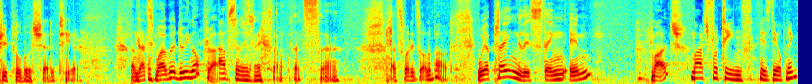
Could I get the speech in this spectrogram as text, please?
people will shed a tear. And that's why we're doing opera. Absolutely. So that's, uh, that's what it's all about. We are playing this thing in March. March 14th is the opening.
